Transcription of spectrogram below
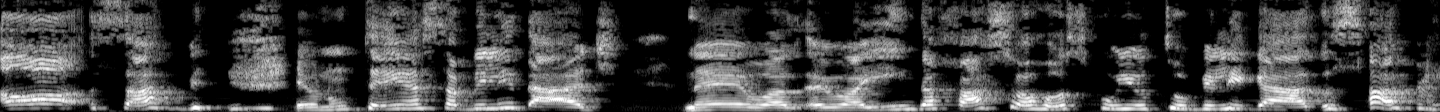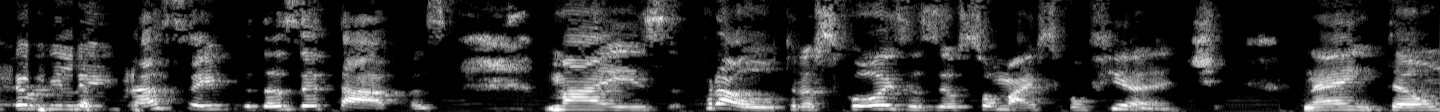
ó, oh, sabe? Eu não tenho essa habilidade, né? Eu, eu ainda faço arroz com o YouTube ligado, sabe? Eu me lembrar sempre das etapas. Mas para outras coisas eu sou mais confiante, né? Então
